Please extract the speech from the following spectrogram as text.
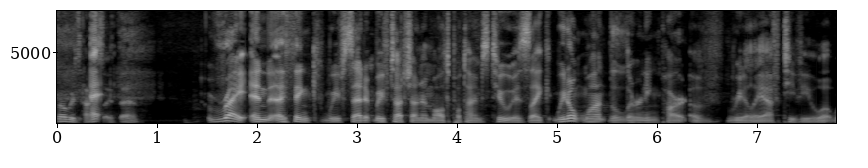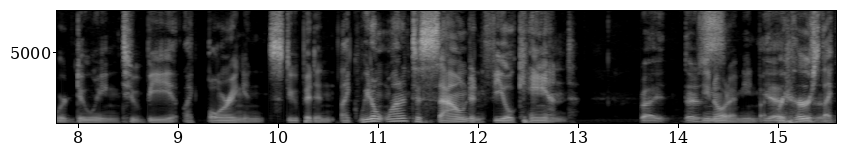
nobody talks like that. Right. And I think we've said it, we've touched on it multiple times too, is like we don't want the learning part of real AF TV, what we're doing to be like boring and stupid and like we don't want it to sound and feel canned. Right. There's You know what I mean? Yeah, rehearsed, like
